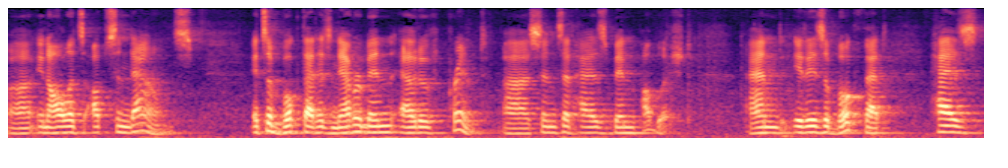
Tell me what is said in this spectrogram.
uh, in all its ups and downs. It's a book that has never been out of print uh, since it has been published. And it is a book that has,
